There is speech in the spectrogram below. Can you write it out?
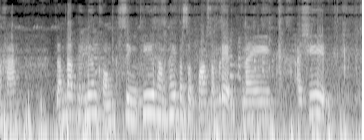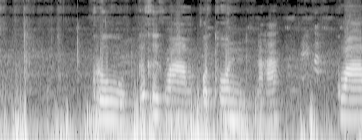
ะคะสำหรับในเรื่องของสิ่งที่ทำให้ประสบความสำเร็จในอาชีพ ครูก็คือความอดทนนะคะ ความ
